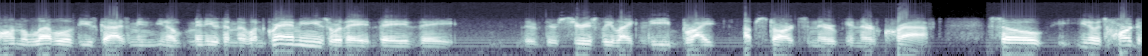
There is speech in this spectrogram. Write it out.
on the level of these guys, I mean, you know, many of them have won Grammys, or they they they they're, they're seriously like the bright upstarts in their in their craft. So you know, it's hard to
